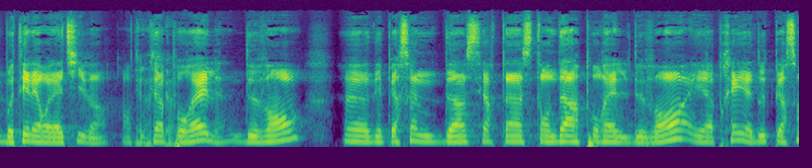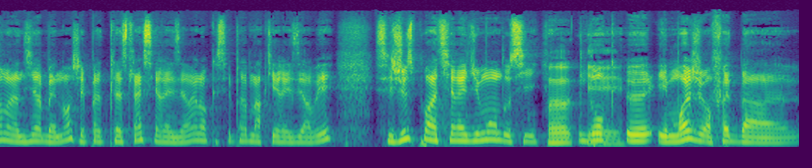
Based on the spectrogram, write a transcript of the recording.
beauté elle est relative, hein. en tout cas pour elle devant, euh, des personnes d'un certain standard pour elle devant, et après il y a d'autres personnes qui vont dire ben non j'ai pas de place là, c'est réservé alors que c'est pas marqué réservé. C'est juste pour attirer du monde aussi. Donc euh, et moi je, en fait ben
